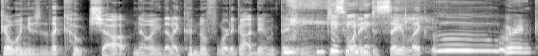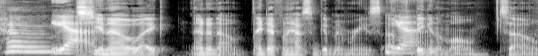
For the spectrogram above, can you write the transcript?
going into the coat shop knowing that I couldn't afford a goddamn thing. just wanting to say like, ooh, we're in coach. Yeah. You know, like I don't know. I definitely have some good memories of Yeah. being in a mall. So,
